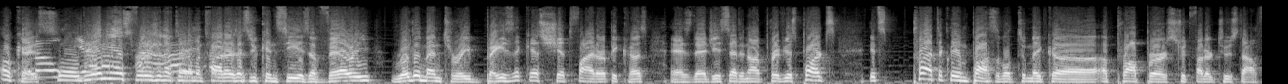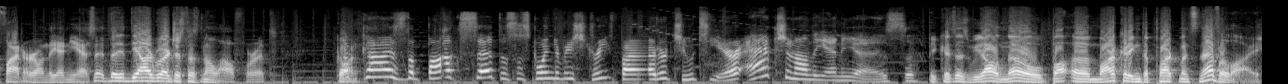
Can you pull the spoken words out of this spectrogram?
Okay, so yeah, the NES version of Tournament I- Fighters, as you can see, is a very rudimentary, basic as shit fighter because, as Deji said in our previous parts, it's practically impossible to make a, a proper Street Fighter 2 style fighter on the NES. The, the hardware just doesn't allow for it. Go on. Guys, the box said this is going to be Street Fighter 2 tier action on the NES. Because as we all know, uh, marketing departments never lie.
